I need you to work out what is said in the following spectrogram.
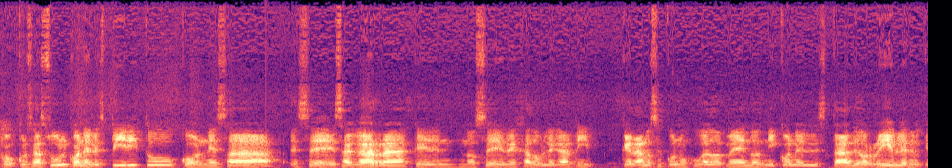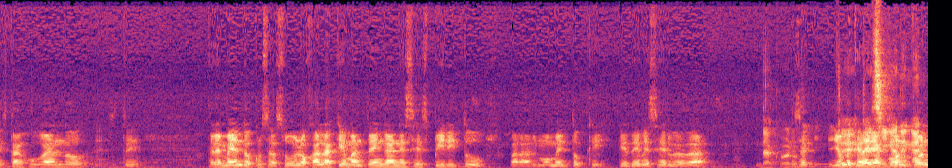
con Cruz Azul, con el espíritu, con esa, ese, esa garra que no se deja doblegar ni quedándose con un jugador menos, ni con el estadio horrible en el que están jugando. Este, tremendo Cruz Azul. Ojalá que mantengan ese espíritu para el momento que, que debe ser, ¿verdad? De acuerdo. Yo Que- me quedaría que con- con-.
